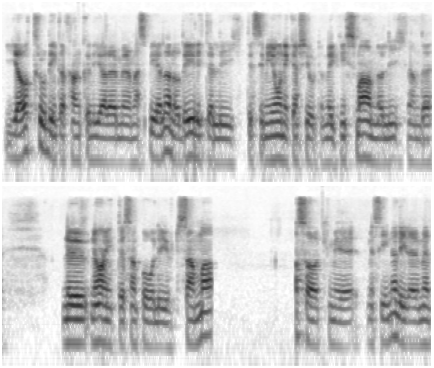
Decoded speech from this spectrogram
jag trodde inte att han kunde göra det med de här spelarna. Och det är lite likt det Simeone kanske gjorde med Griezmann och liknande. Nu, nu har inte Sampoli gjort samma sak med, med sina lirare. Men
